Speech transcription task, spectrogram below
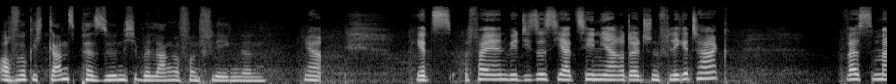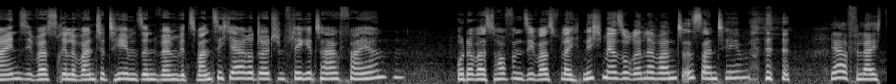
auch wirklich ganz persönliche Belange von Pflegenden. Ja. Jetzt feiern wir dieses Jahr zehn Jahre Deutschen Pflegetag. Was meinen Sie, was relevante Themen sind, wenn wir 20 Jahre Deutschen Pflegetag feiern? Oder was hoffen Sie, was vielleicht nicht mehr so relevant ist an Themen? Ja, vielleicht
